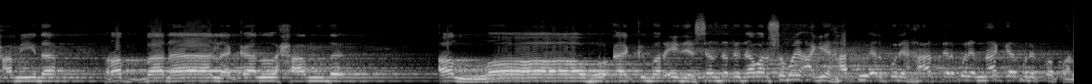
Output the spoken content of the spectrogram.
হামিদা, রব্বানা হামদ। আল্লাহ একবার এই যে সাজদাতে যাওয়ার সময় আগে হাঁটু, এরপরে হাত, এরপরে নাক, এরপরে কপাল।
